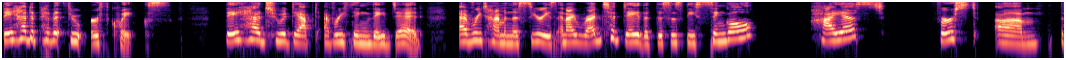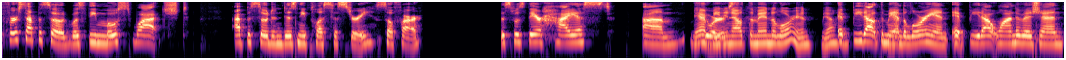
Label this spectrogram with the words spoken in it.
They had to pivot through earthquakes. They had to adapt everything they did every time in this series. And I read today that this is the single highest first um the first episode was the most watched episode in Disney Plus history so far. This was their highest um yeah viewers. beating out the mandalorian. Yeah. It beat out the mandalorian. Yeah. it beat out wandavision.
